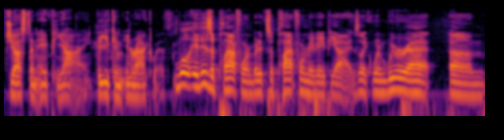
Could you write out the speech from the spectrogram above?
just an API that you can interact with. Well, it is a platform, but it's a platform of APIs. Like when we were at um,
